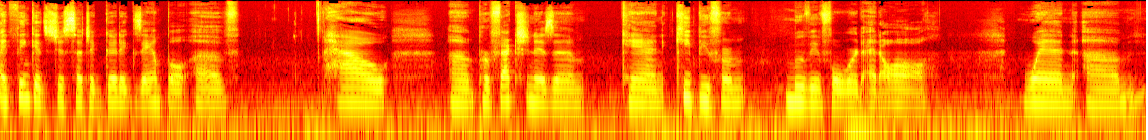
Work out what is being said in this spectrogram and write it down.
I think it's just such a good example of how um, perfectionism can keep you from moving forward at all. When, um,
